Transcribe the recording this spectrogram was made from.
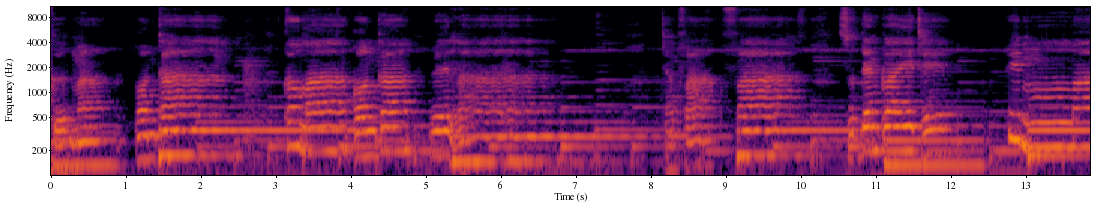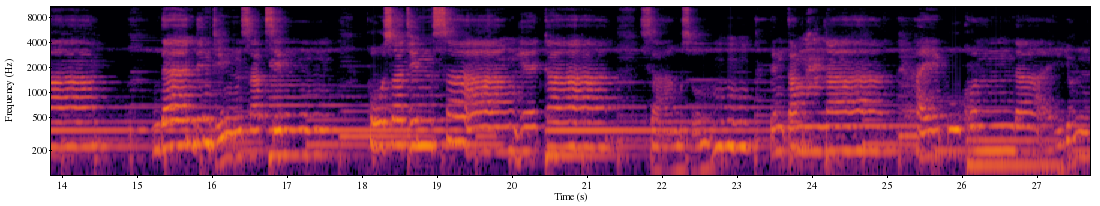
เกิดมาก่อนการเข้ามาก่อนการเวลา จากฝากฟ้า สุดแดนไกลเทพิมมาแดนดินถิ่นศักดิ์สิทธิ์ผู้สถินสร้างเหตุการณ์สร้างสมเป็นตำนาน ให้ผู้คนได้ยนยิน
